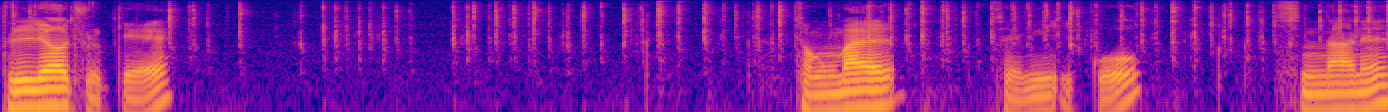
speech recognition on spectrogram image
들려줄게. 정말 재미있고 신나는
